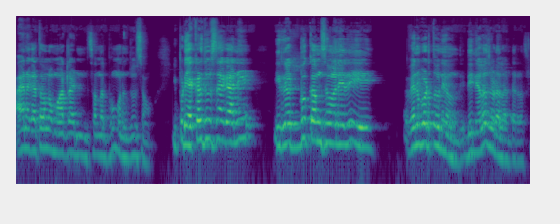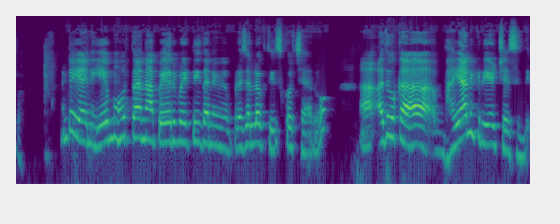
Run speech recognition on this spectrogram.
ఆయన గతంలో మాట్లాడిన సందర్భం మనం చూసాం. ఇప్పుడు ఎక్కడ చూసినా కానీ ఈ రెడ్ బుక్ అంశం అనేది వినబడుతూనే ఉంది. దీన్ని ఎలా చూడాలంటారు అసలు? అంటే ఆయన ఏ ముహూర్తాన్ని ఆ పేరు పెట్టి దాన్ని ప్రజల్లోకి తీసుకొచ్చారో అది ఒక భయాన్ని క్రియేట్ చేసింది.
